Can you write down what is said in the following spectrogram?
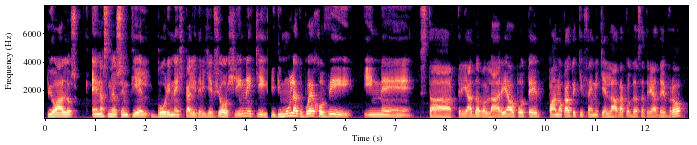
πει ο άλλος ένας νέος MTL μπορεί να έχει καλύτερη γεύση. Όχι, είναι εκεί. Η τιμούλα του που έχω δει είναι στα 30 δολάρια, οπότε πάνω κάτω εκεί θα είναι και Ελλάδα, κοντά στα 30 ευρώ.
